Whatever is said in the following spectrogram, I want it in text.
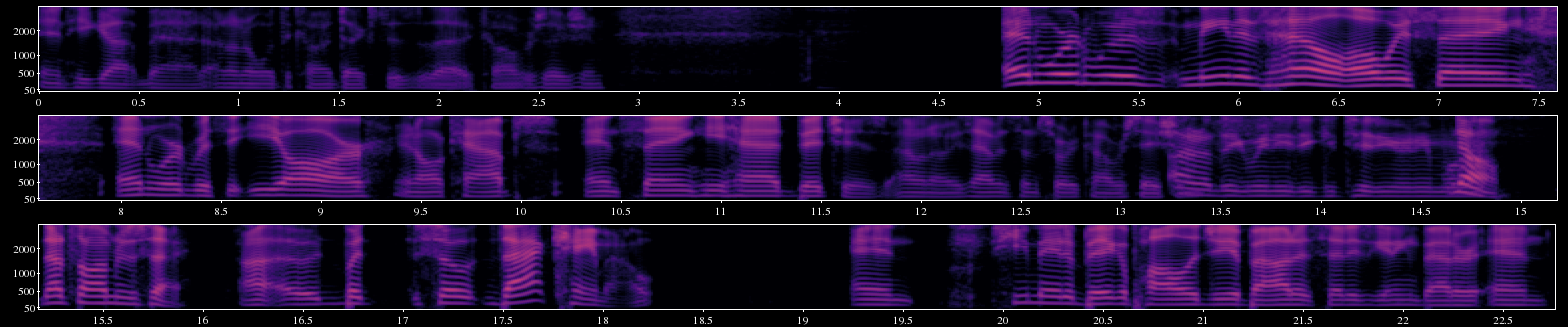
And he got mad. I don't know what the context is of that conversation. N word was mean as hell, always saying N word with the ER in all caps and saying he had bitches. I don't know. He's having some sort of conversation. I don't think we need to continue anymore. No, that's all I'm going to say. Uh, but so that came out, and he made a big apology about it. Said he's getting better. And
